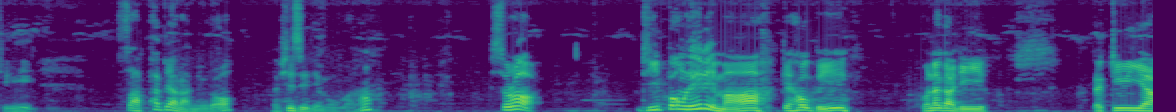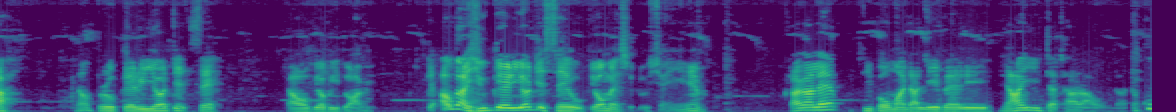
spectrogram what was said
ဒီစာဖတ်ပြတာမျိုးတော့မဖြစ်စေချင်ဘူးပေါ့နော်ဆိုတော့ဒီပုံလေးတွေမှာကဲဟုတ်ပြီခုနကဒီ bacteria เนาะ prokaryotic cell ဒါကိုပြောပြီးသွားပြီကဲအောက်က eukaryotic cell ကိုပြောမယ်ဆိုလို့ရှိရင်ဒါကလည်း ဒီပုံမှာဒါ label တွေအများကြီးတက်ထားတာဟုတ်ဒါတစ်ခု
